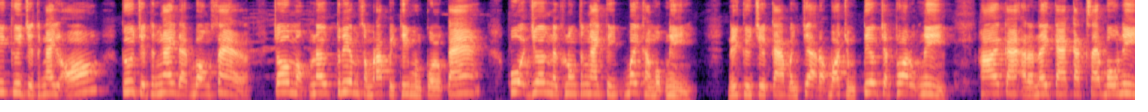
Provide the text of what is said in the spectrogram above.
នេះគឺជាថ្ងៃល្អគឺជាថ្ងៃដែលបងសាល ចូលមកនៅត្រៀមសម្រាប់ពិធីមង្គលការពួកយើងនៅក្នុងថ្ងៃទី3ខាងមុខនេះនេះគឺជាការបញ្ជាក់របស់ជំទាវចិត្តធររូបនេះហើយការអរណីការកាត់ខ្សែបូនេះ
